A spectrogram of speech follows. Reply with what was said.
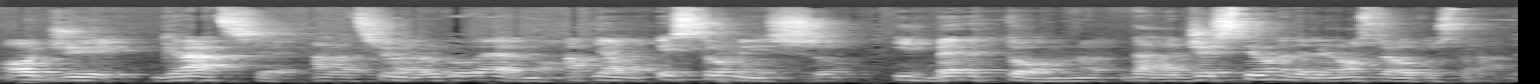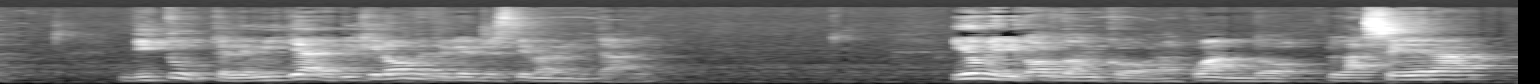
Oggi, grazie all'azione del governo, abbiamo estromesso il Benetton dalla gestione delle nostre autostrade, di tutte le migliaia di chilometri che gestivano in Italia. Io mi ricordo ancora quando la sera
